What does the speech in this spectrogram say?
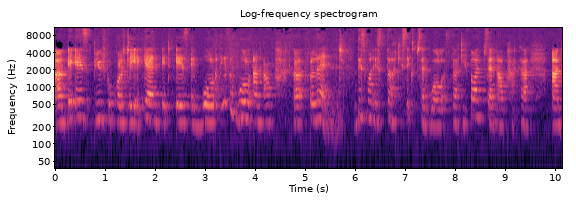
Um, it is beautiful quality. Again, it is a wool, I think it's a wool and alpaca blend. This one is 36% wool, 35% alpaca, and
